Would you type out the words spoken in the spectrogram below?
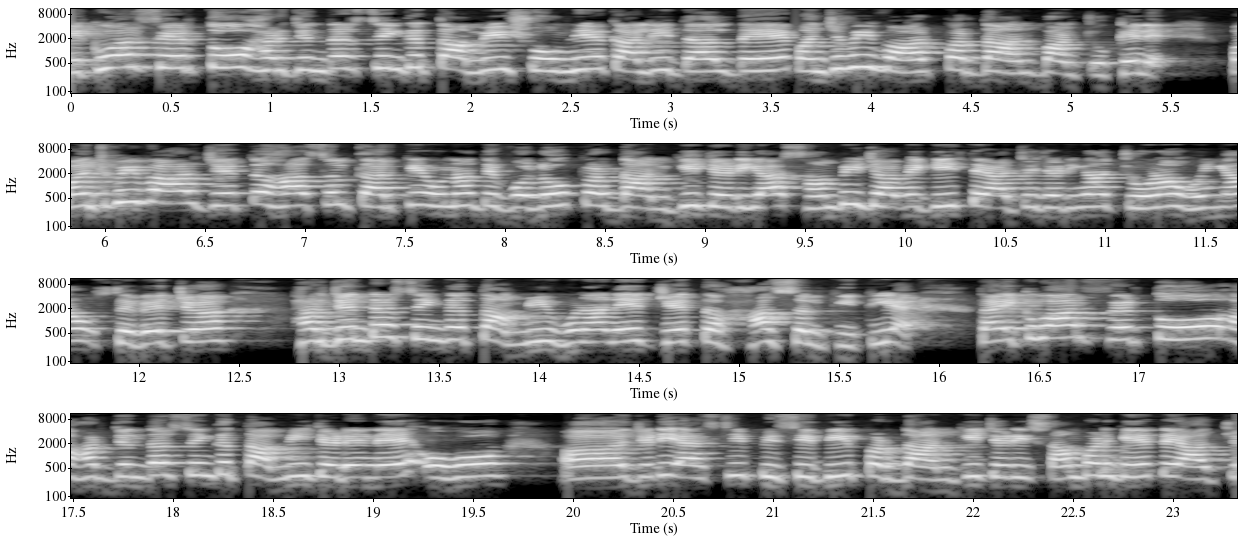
ਇੱਕ ਵਾਰ ਫਿਰ ਤੋਂ ਹਰਜਿੰਦਰ ਸਿੰਘ ਧਾਮੀ ਸ਼੍ਰੋਮਣੀ ਅਕਾਲੀ ਦਲ ਦੇ ਪੰਜਵੀਂ ਵਾਰ ਪ੍ਰਧਾਨ ਬਣ ਚੁੱਕੇ ਨੇ। ਪੰਜਵੀਂ ਵਾਰ ਜਿੱਤ ਹਾਸਲ ਕਰਕੇ ਉਹਨਾਂ ਦੇ ਵੱਲੋਂ ਪ੍ਰਧਾਨਗੀ ਜਿਹੜੀ ਆ ਸਾਂਭੀ ਜਾਵੇਗੀ ਤੇ ਅੱਜ ਜਿਹੜੀਆਂ ਚੋਣਾਂ ਹੋਈਆਂ, ਉਸ ਦੇ ਵਿੱਚ ਹਰਜਿੰਦਰ ਸਿੰਘ ਧਾਮੀ ਉਹਨਾਂ ਨੇ ਜਿੱਤ ਹਾਸਲ ਕੀਤੀ ਹੈ। ਤਾਂ ਇੱਕ ਵਾਰ ਫਿਰ ਤੋਂ ਹਰਜਿੰਦਰ ਸਿੰਘ ਧਾਮੀ ਜਿਹੜੇ ਨੇ, ਉਹ ਜਿਹੜੀ ਐਸਟੀਪੀਸੀ ਪ੍ਰਧਾਨਗੀ ਜਿਹੜੀ ਸਾਂਭਣਗੇ ਤੇ ਅੱਜ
